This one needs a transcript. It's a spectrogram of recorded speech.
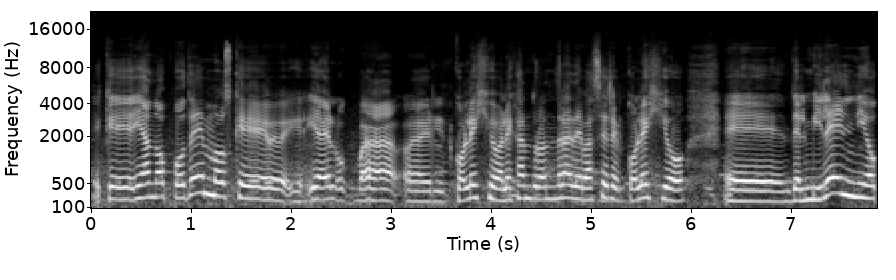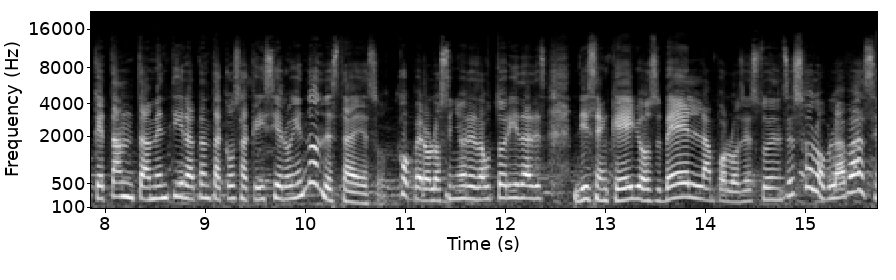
eh, que ya no podemos, que el, colegio Alejandro Andrade va a ser el colegio eh, del milenio, que tanta mentira, tanta cosa que hicieron, ¿y en dónde está eso? Pero los señores autoridades dicen que ellos velan por los estudiantes, solo la base.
